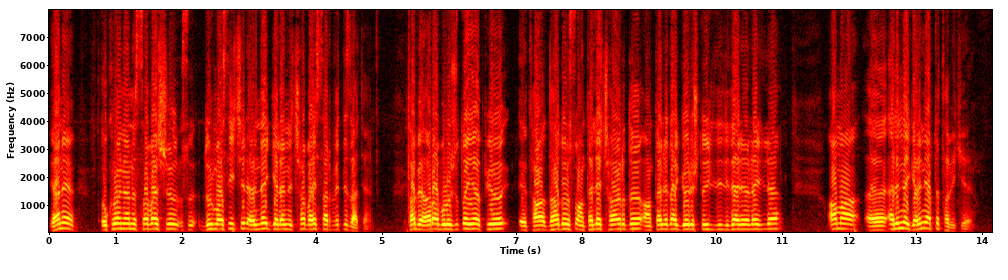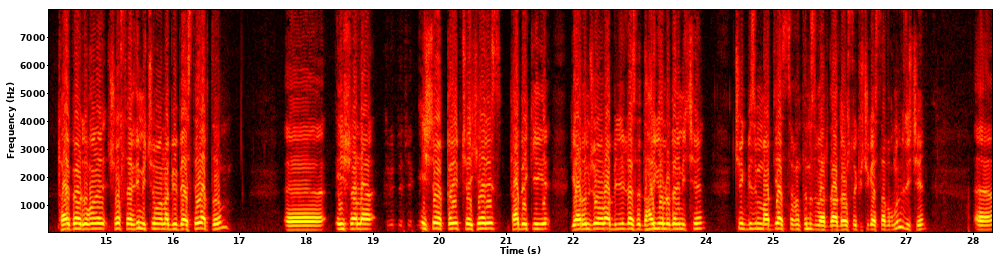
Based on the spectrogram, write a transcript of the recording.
Yani Ukrayna'nın savaşı durması için eline geleni çabayı sarf etti zaten. Tabii ara buluculuk da yapıyor. E, ta- daha doğrusu Antalya çağırdı. Antalya'da görüştü liderleriyle. Ama e, eline geleni yaptı tabii ki. Tayyip Erdoğan'ı çok sevdiğim için ona bir beste yaptım. E, inşallah işte klip çekeriz. Tabii ki yardımcı olabilirlerse daha iyi olur benim için. Çünkü bizim maddiyat sıkıntımız var. Daha doğrusu küçük esnaf olduğumuz için. E,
